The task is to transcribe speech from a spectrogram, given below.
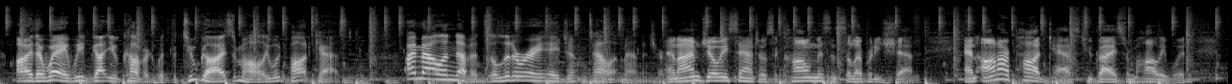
Either way, we've got you covered with the Two Guys from Hollywood podcast. I'm Alan Nevins, a literary agent and talent manager. And I'm Joey Santos, a columnist and celebrity chef. And on our podcast, Two Guys from Hollywood,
